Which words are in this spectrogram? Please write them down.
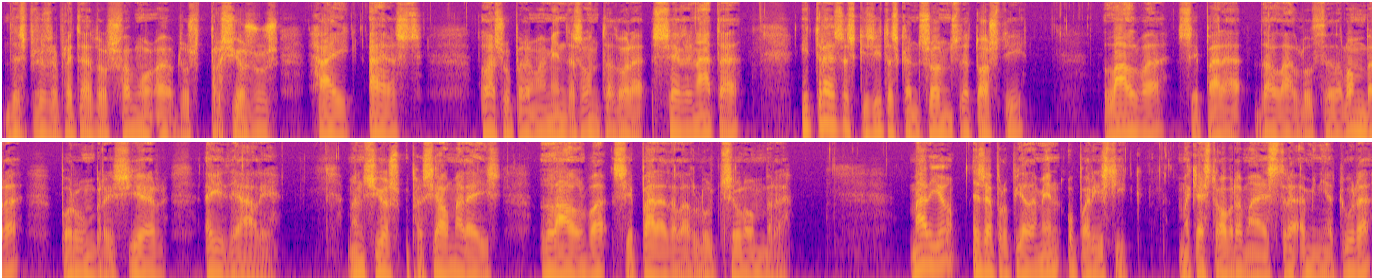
després repleta dos, famo eh, dos preciosos High As la supremament desalentadora Serenata i tres exquisites cançons de Tosti L'alba separa de la luz de l'ombra per un brasier a ideale. Menció especial mereix L'alba separa de la luz de l'ombra. Mario és apropiadament operístic, amb aquesta obra maestra a miniatura,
